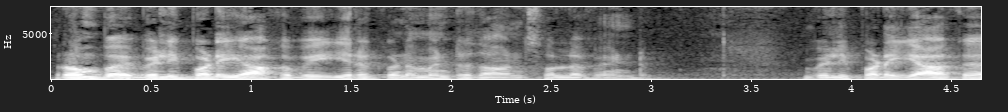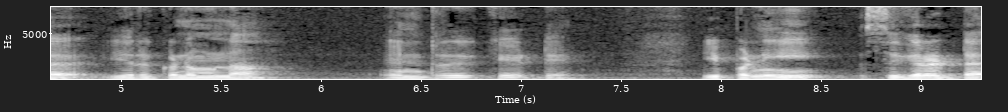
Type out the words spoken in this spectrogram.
ரொம்ப வெளிப்படையாகவே இருக்கணும் என்று தான் சொல்ல வேண்டும். வெளிப்படையாக இருக்கணும்னா? என்று கேட்டேன். இப்போ நீ சிகரெட்டை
